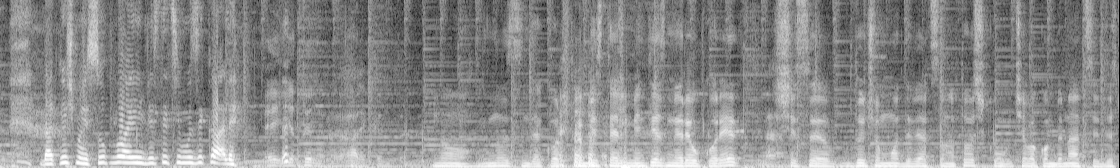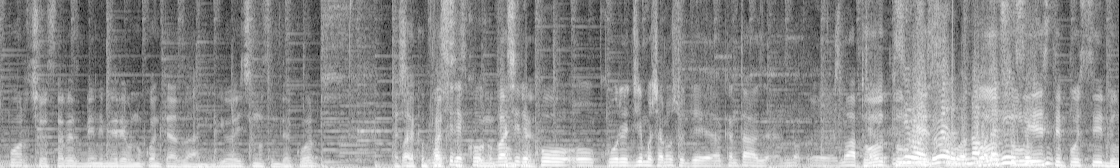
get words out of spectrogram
dacă ești mai suplu, ai investiții muzicale. E, e tânără, are când. Nu, nu sunt de acord. Trebuie să te alimentezi mereu corect și să duci un mod de viață sănătos și cu ceva combinație de sport și o să arăți bine mereu, nu contează ani. Eu aici nu sunt de acord. Așa că pot Vasile, să cu, spun un Vasile concret. cu, cu regimul ăsta nostru de a cânta no, noaptea. Totul, Ziua este, dorm, noaptea totul visă. este posibil.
